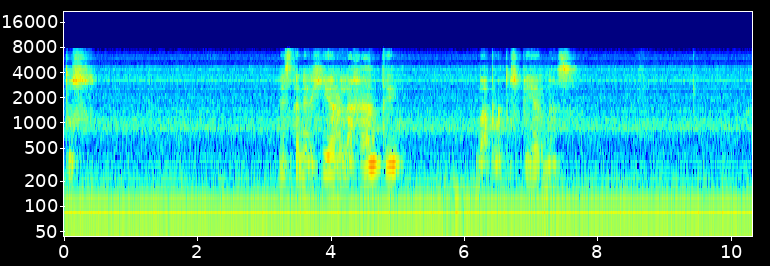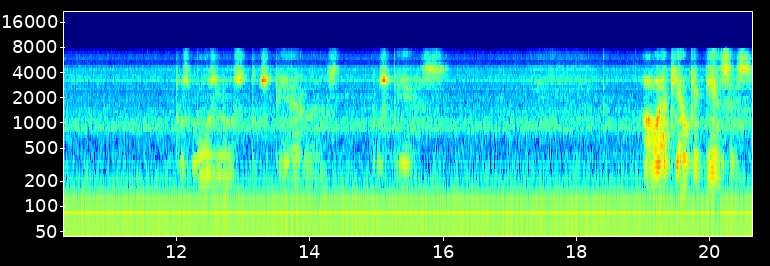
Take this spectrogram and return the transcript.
Tus, esta energía relajante va por tus piernas, tus muslos, tus piernas, tus pies. Ahora quiero que pienses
